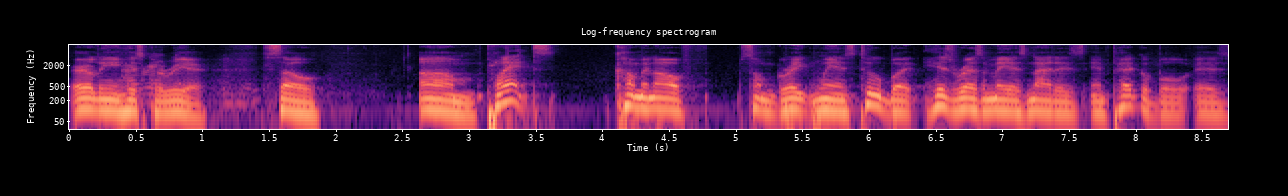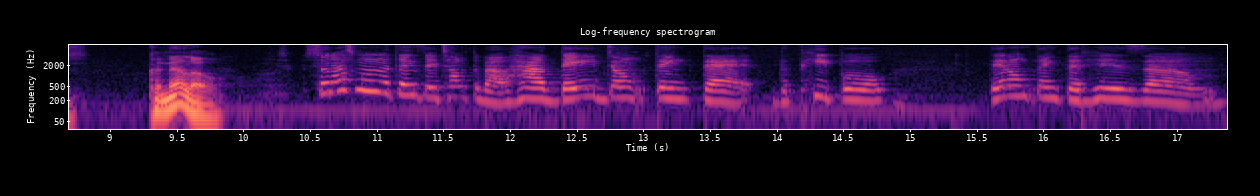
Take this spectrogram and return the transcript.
early in his career. So, um, Plant's coming off some great wins too, but his resume is not as impeccable as Canelo. So that's one of the things they talked about. How they don't think that the people, they don't think that his um,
